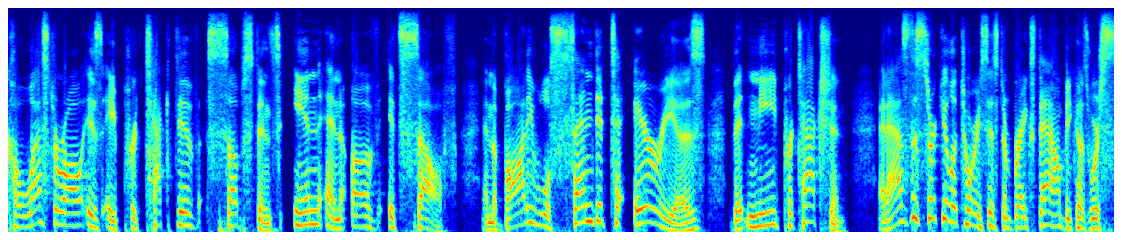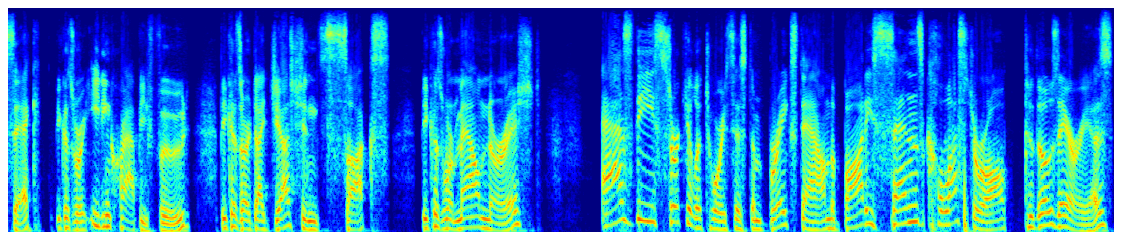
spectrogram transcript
Cholesterol is a protective substance in and of itself. And the body will send it to areas that need protection. And as the circulatory system breaks down because we're sick, because we're eating crappy food, because our digestion sucks, because we're malnourished, as the circulatory system breaks down, the body sends cholesterol to those areas,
